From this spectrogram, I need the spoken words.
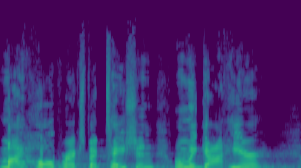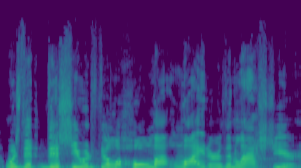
my hope or expectation when we got here was that this year would feel a whole lot lighter than last year.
